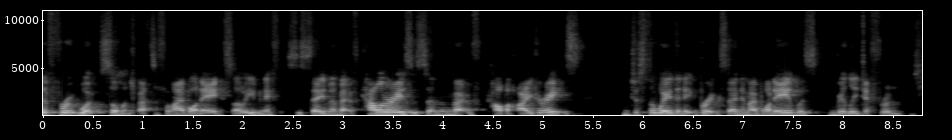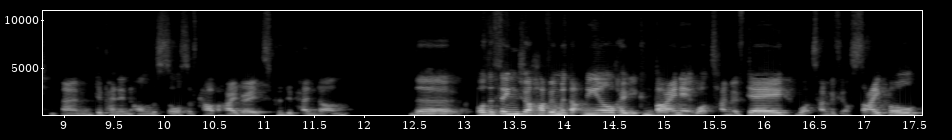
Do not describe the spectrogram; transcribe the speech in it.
the fruit works so much better for my body. So even if it's the same amount of calories, the same amount of carbohydrates, just the way that it breaks down in my body was really different. Um, depending on the source of carbohydrates, could depend on the other things you're having with that meal, how you combine it, what time of day, what time of your cycle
